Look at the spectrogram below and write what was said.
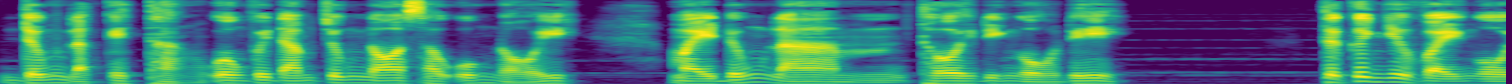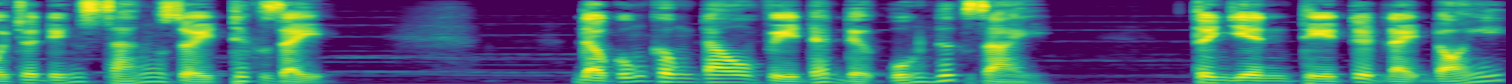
Đúng là cái thằng uống với đám chúng no sao uống nổi. Mày đúng là... Thôi đi ngủ đi. Tôi cứ như vậy ngủ cho đến sáng rồi thức dậy. Đầu cũng không đau vì đã được uống nước dài. Tuy nhiên thì tôi lại đói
